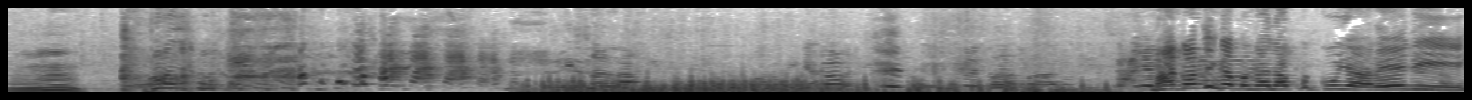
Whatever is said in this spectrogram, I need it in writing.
Mm. Mahagotin ka maganap pag kuya. Ready.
